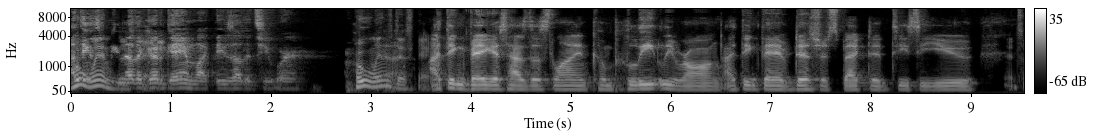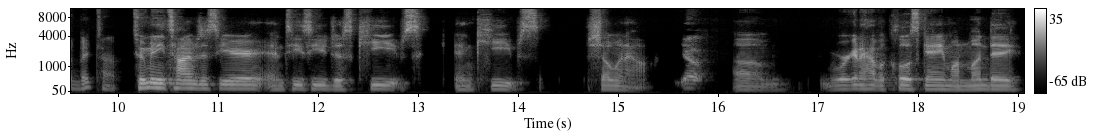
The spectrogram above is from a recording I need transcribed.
I Who think it's gonna wins be another game? good game like these other two were. Who wins Yeah. this game? I think Vegas has this line completely wrong. I think they have disrespected TCU it's a big time. too many times this year, and TCU just keeps and keeps showing out. Yep. Um, we're gonna have a close game on Monday.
